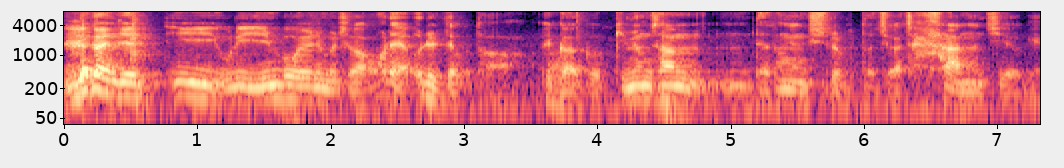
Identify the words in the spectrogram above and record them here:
우리가 이제 이 우리 이진보 의원님을 제가 오래 어릴 때부터 그러니까 어. 그 김영삼 대통령 시절부터 제가 잘 아는 지역의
